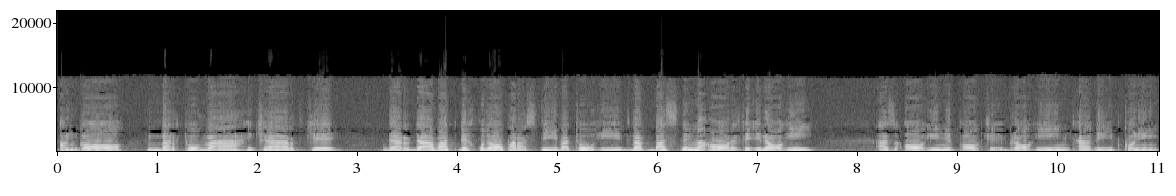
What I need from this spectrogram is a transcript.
آنگاه بر تو وحی کرد که در دعوت به خدا پرستی و توحید و بست معارف الهی از آین پاک ابراهیم تعقیب کنی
